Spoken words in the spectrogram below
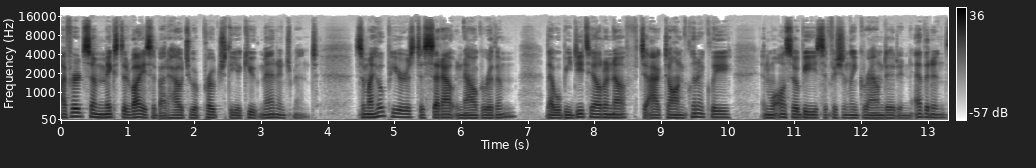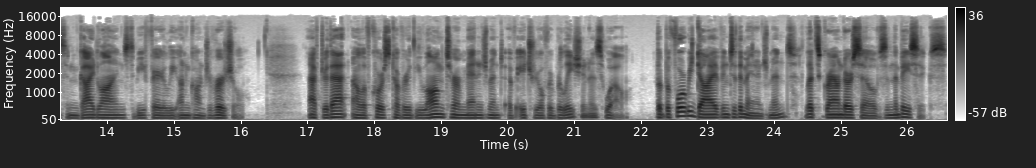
I've heard some mixed advice about how to approach the acute management, so my hope here is to set out an algorithm that will be detailed enough to act on clinically and will also be sufficiently grounded in evidence and guidelines to be fairly uncontroversial. After that, I'll of course cover the long term management of atrial fibrillation as well. But before we dive into the management, let's ground ourselves in the basics.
